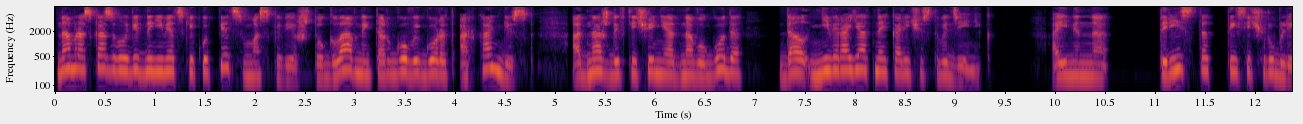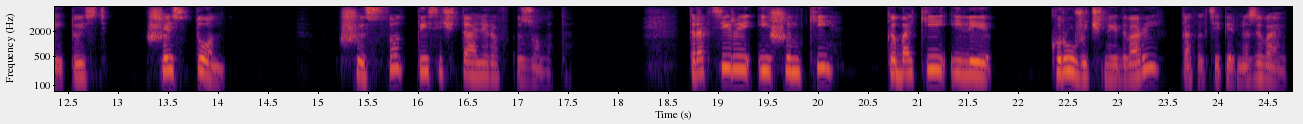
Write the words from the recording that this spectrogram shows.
Нам рассказывал видный немецкий купец в Москве, что главный торговый город Архангельск однажды в течение одного года дал невероятное количество денег, а именно 300 тысяч рублей, то есть 6 тонн, 600 тысяч талеров золота. Трактиры и шинки Кабаки или кружечные дворы, как их теперь называют,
